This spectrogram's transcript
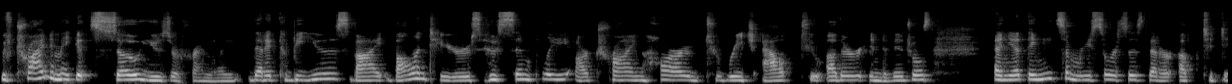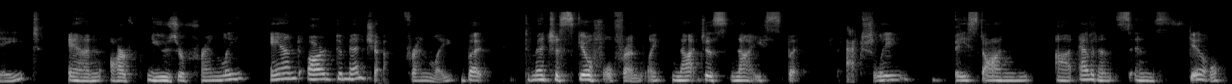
we've tried to make it so user friendly that it could be used by volunteers who simply are trying hard to reach out to other individuals and yet they need some resources that are up to date and are user friendly and are dementia friendly, but dementia skillful friendly, not just nice, but actually based on uh, evidence and skill.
